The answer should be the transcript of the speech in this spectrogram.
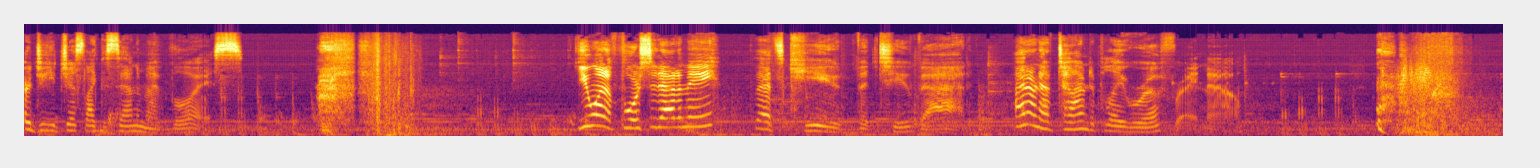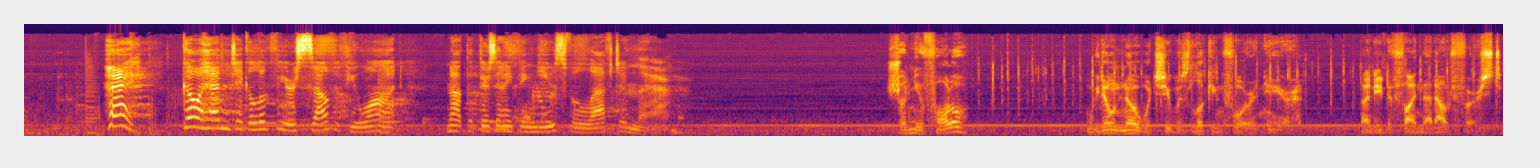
Or do you just like the sound of my voice? you want to force it out of me? That's cute, but too bad. I don't have time to play rough right now. hey, go ahead and take a look for yourself if you want. Not that there's anything useful left in there. Shouldn't you follow? We don't know what she was looking for in here. I need to find that out first.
